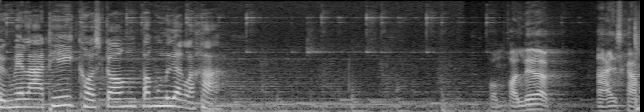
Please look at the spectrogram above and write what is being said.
ถึงเวลาที่โค้ชก้องต้องเลือกแล้วค่ะ ผมขอเลือกไอซ์ครับ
